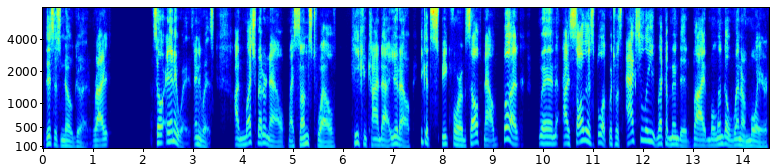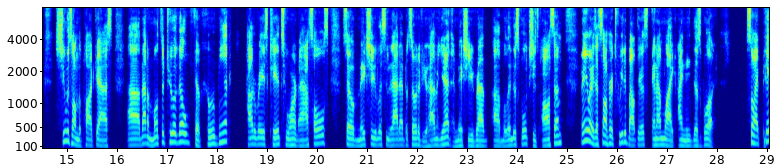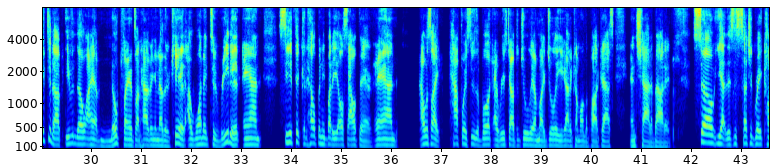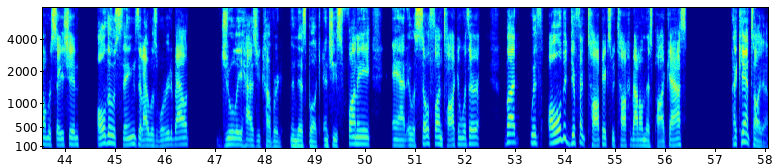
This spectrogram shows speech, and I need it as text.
this is no good right so anyways anyways i'm much better now my son's 12 he can kind of you know he could speak for himself now but when I saw this book, which was actually recommended by Melinda Wenner Moyer. She was on the podcast uh, about a month or two ago for her book, How to Raise Kids Who Aren't Assholes. So make sure you listen to that episode if you haven't yet, and make sure you grab uh, Melinda's book. She's awesome. But anyways, I saw her tweet about this, and I'm like, I need this book. So I picked it up, even though I have no plans on having another kid. I wanted to read it and see if it could help anybody else out there. And I was like halfway through the book. I reached out to Julie. I'm like, Julie, you got to come on the podcast and chat about it. So, yeah, this is such a great conversation. All those things that I was worried about, Julie has you covered in this book. And she's funny. And it was so fun talking with her. But with all the different topics we talk about on this podcast, I can't tell you.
